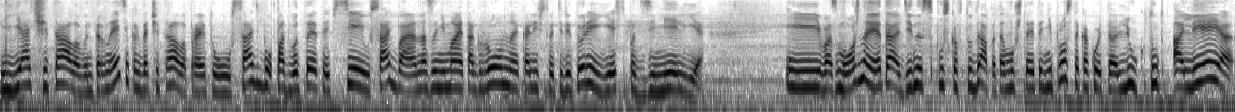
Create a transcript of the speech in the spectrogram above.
И я читала в интернете, когда читала про эту усадьбу, под вот этой всей усадьбой она занимает огромное количество территории, есть подземелье. И, возможно, это один из спусков туда, потому что это не просто какой-то люк. Тут аллея,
